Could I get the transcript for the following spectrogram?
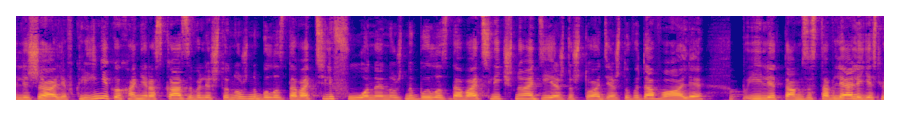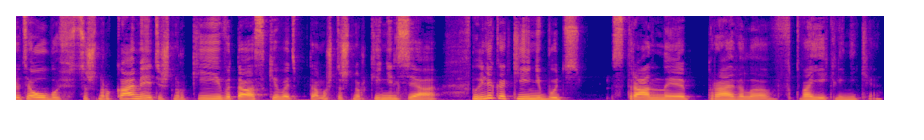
лежали в клиниках, они рассказывали, что нужно было сдавать телефоны, нужно было сдавать личную одежду, что одежду выдавали. Или там заставляли, если у тебя обувь со шнурками, эти шнурки вытаскивать, потому что шнурки нельзя. Были какие-нибудь странные правила в твоей клинике?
